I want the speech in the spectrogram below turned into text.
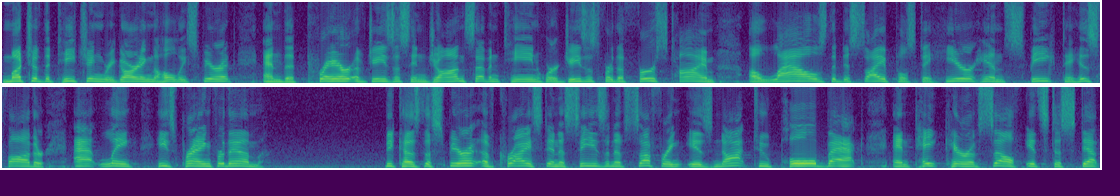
much of the teaching regarding the Holy Spirit, and the prayer of Jesus in John 17, where Jesus, for the first time, allows the disciples to hear him speak to his Father at length. He's praying for them because the Spirit of Christ in a season of suffering is not to pull back and take care of self, it's to step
